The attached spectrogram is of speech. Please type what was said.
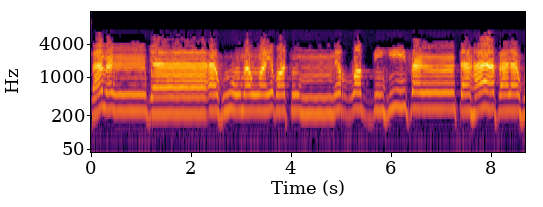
فمن جاءه موعظة من ربه فانتهى فله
